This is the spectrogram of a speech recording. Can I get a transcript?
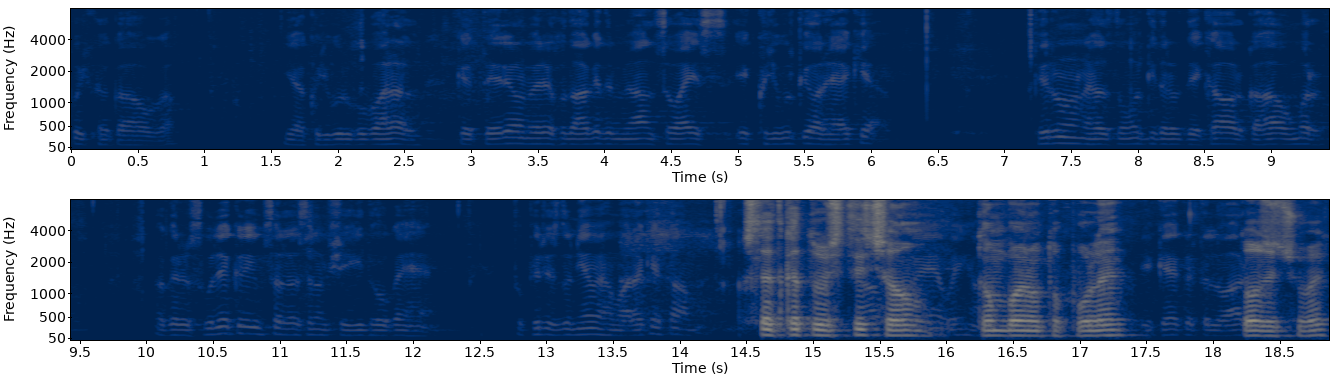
کچھ کھکا ہوگا कौन सा मुकाम है एक खजूर उनके हाथ में रह गई थी वो उन्होंने उसी वक्त फेंक दी और उसे कहा यानी खजूर को मुखातब करके कहा कि तेरे और मेरे खुदा के दर- दरमियान और उस हज़रत उमर कुछ कहा होगा या खजूर को बहरहाल कि तेरे और मेरे खुदा के दरमियान सिवाय इस एक खजूर के और है क्या फिर उन्होंने हज़रत उमर की तरफ देखा और कहा उमर अगर रसूल करीम सल्लल्लाहु अलैहि वसल्लम शहीद हो गए हैं तो फिर इस दुनिया में हमारा क्या काम है След като изтичал към бойното поле, ये कहकर तलवार този човек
